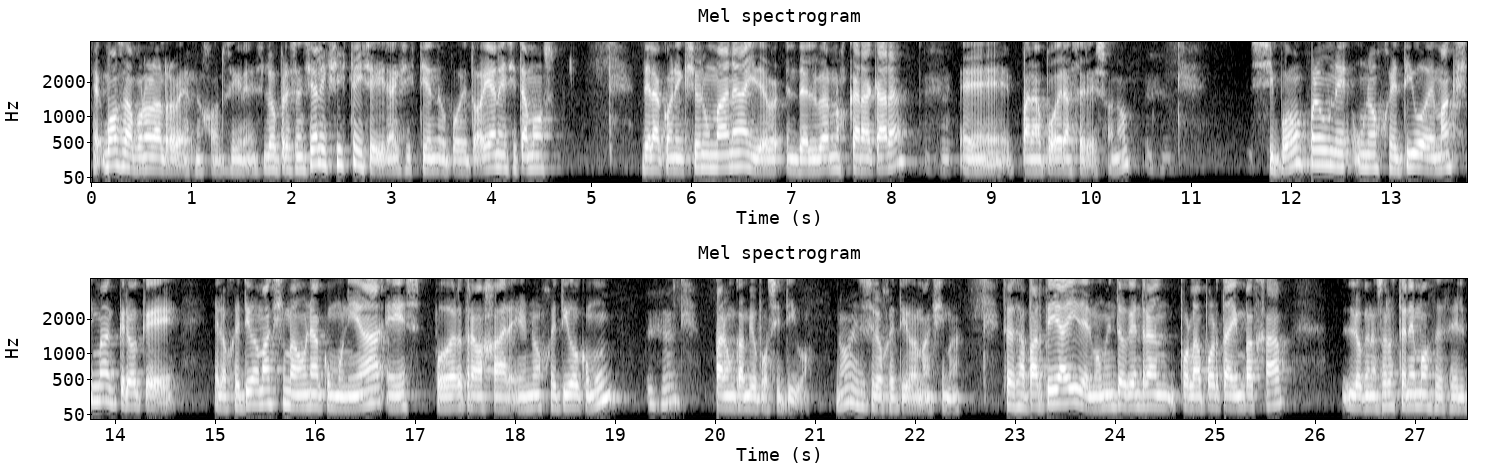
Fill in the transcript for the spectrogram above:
vamos a ponerlo al revés mejor, si querés. Lo presencial existe y seguirá existiendo, porque todavía necesitamos de la conexión humana y del vernos cara a cara eh, para poder hacer eso, ¿no? Si podemos poner un, objetivo de máxima, creo que el objetivo de máxima de una comunidad es poder trabajar en un objetivo común para un cambio positivo, ¿no? Ese es el objetivo de máxima. Entonces, a partir de ahí, del momento que entran por la puerta de Impact Hub, lo que nosotros tenemos desde,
